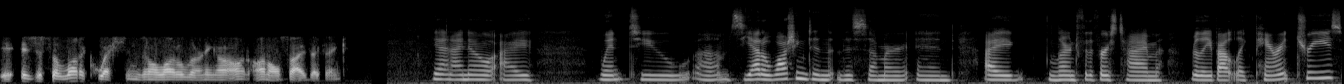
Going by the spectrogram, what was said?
it, it's just a lot of questions and a lot of learning on, on all sides, I think. Yeah, and I know I went to um, Seattle, Washington this summer, and I learned for the first time really about like parent trees.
